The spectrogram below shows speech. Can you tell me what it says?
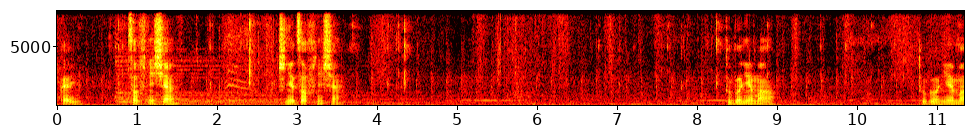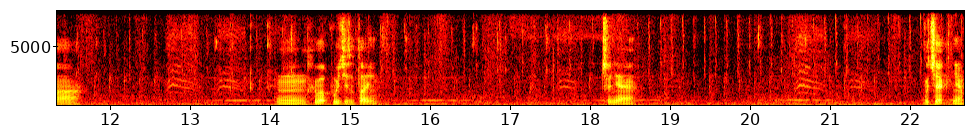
Okej. Cofnie się? Czy nie cofnie się? Tu go nie ma. Tu go nie ma. Mm, chyba pójdzie tutaj. Czy nie? Ucieknie.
